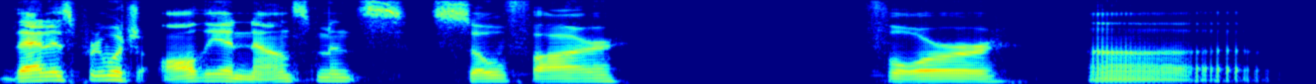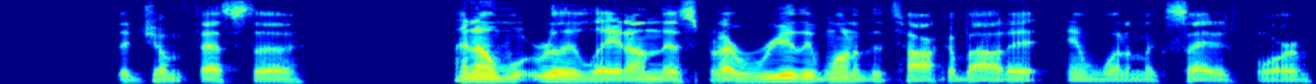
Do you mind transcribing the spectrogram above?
that is pretty much all the announcements so far for uh, the Jump Festa. I know I'm really late on this, but I really wanted to talk about it and what I'm excited for.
